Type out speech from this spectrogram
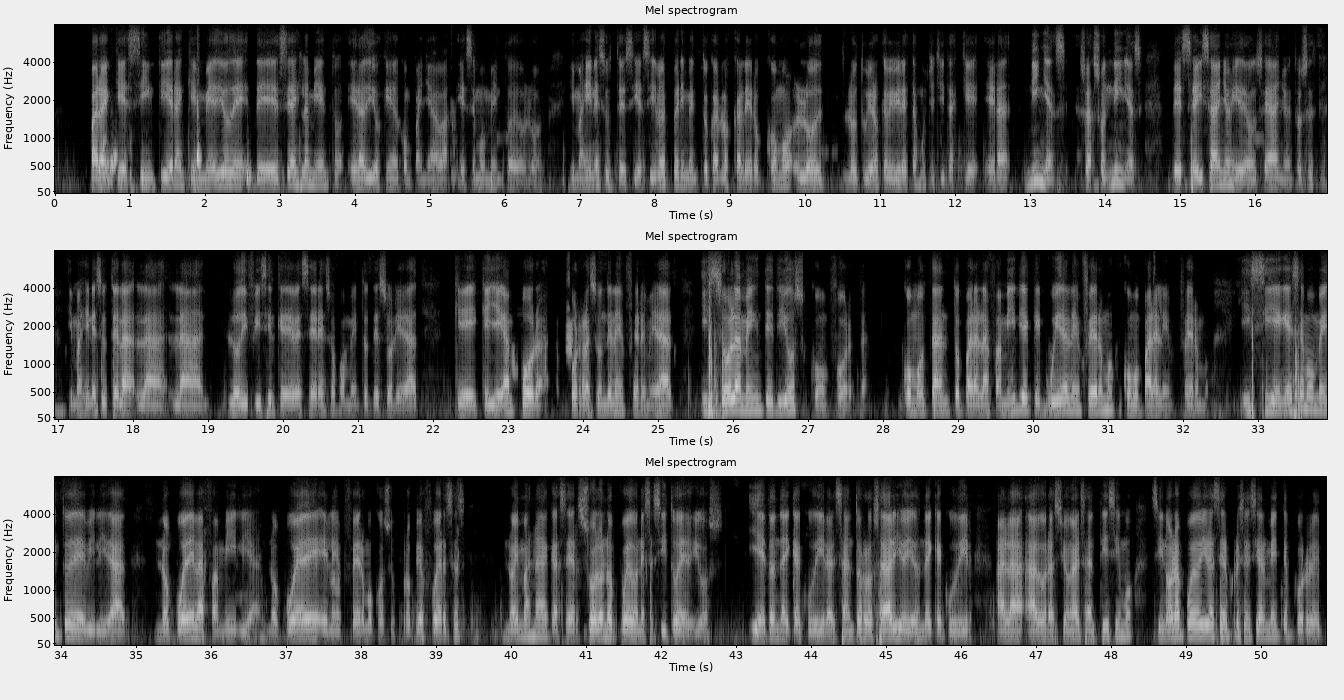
para que sintieran que en medio de, ese aislamiento era Dios quien acompañaba ese momento de dolor. Imagínese usted, si así lo experimentó Carlos Calero, cómo lo, tuvieron que vivir estas muchachitas que eran niñas, o sea, son niñas de 6 años y de 11 años. Entonces, imagínese usted la, lo difícil que debe ser esos momentos de soledad que, que llegan por, por razón de la enfermedad. Y solamente Dios conforta como tanto para la familia que cuida al enfermo como para el enfermo. Y si en ese momento de debilidad no puede la familia, no puede el enfermo con sus propias fuerzas, no hay más nada que hacer, solo no puedo, necesito de Dios. Y es donde hay que acudir al Santo Rosario y es donde hay que acudir a la adoración al Santísimo. Si no la puedo ir a hacer presencialmente, por, eh,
